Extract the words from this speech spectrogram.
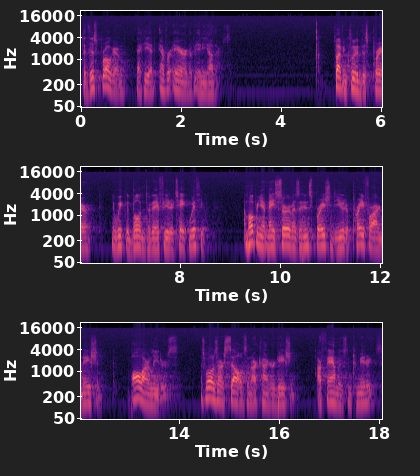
to this program that he had ever aired of any others. So I've included this prayer in the weekly bulletin today for you to take with you. I'm hoping it may serve as an inspiration to you to pray for our nation, all our leaders, as well as ourselves and our congregation, our families and communities.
